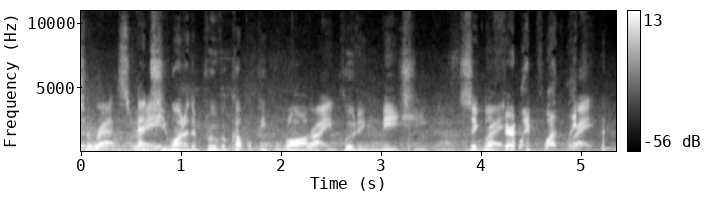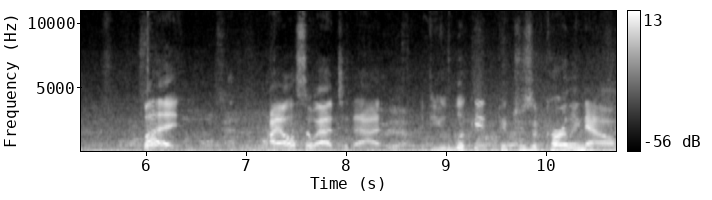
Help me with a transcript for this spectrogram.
to rest, right? and she wanted to prove a couple people wrong, Right. including me. She signaled Right. fairly bluntly. Right. But I also add to that, if you look at pictures of Carli now,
